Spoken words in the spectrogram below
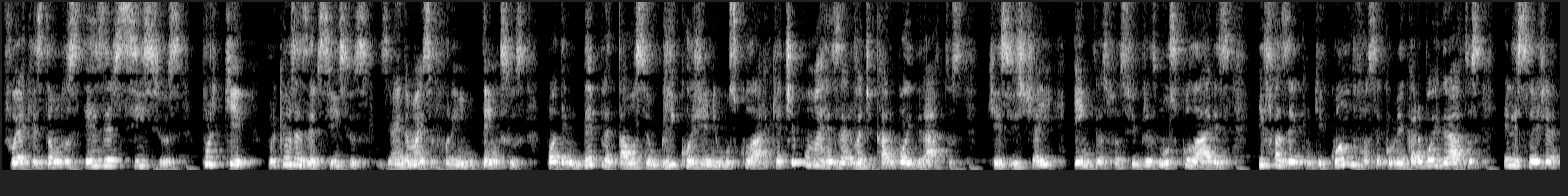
foi a questão dos exercícios. Por quê? Porque os exercícios, ainda mais se forem intensos, podem depletar o seu glicogênio muscular, que é tipo uma reserva de carboidratos que existe aí entre as suas fibras musculares, e fazer com que quando você comer carboidratos, ele seja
